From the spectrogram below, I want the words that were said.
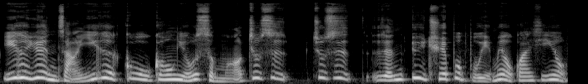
一个院长，一个故宫有什么？就是。就是人欲缺不补也没有关系，因为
